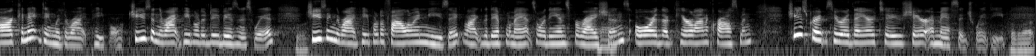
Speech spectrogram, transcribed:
are connecting with the right people, choosing the right people to do business with, choosing the right people to follow in music, like the Diplomats or the Inspirations or the Carolina Crossmen. Choose groups who are there to share a message with you. Right.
